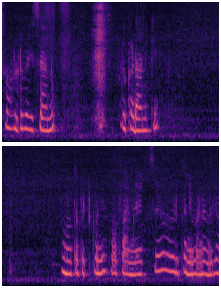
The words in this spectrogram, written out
సాల్ట్ వేసాను ఉడకడానికి. మూత పెట్టుకొని ఒక ఫైవ్ మినిట్స్ ఉడకనివ్వండి. అందులో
